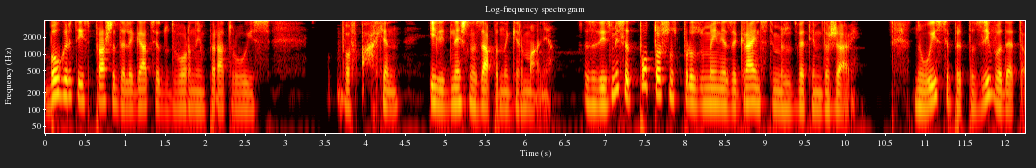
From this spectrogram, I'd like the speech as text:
българите изпращат делегация до двора на император Луис в Ахен или днешна западна Германия, за да измислят по-точно споразумение за границите между двете им държави. Но Луис е предпазлив владетел,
